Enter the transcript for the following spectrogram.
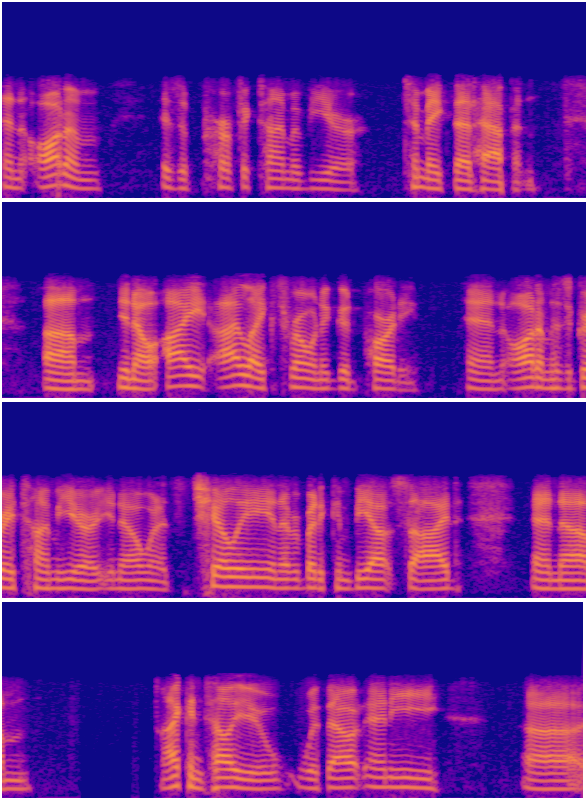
And autumn is a perfect time of year to make that happen. Um, you know, I, I like throwing a good party, and autumn is a great time of year, you know, when it's chilly and everybody can be outside. And um, I can tell you without any uh,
